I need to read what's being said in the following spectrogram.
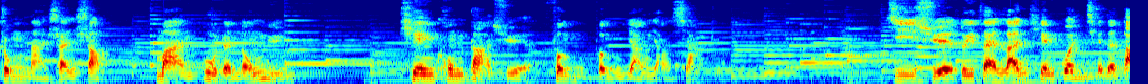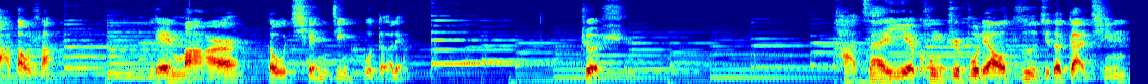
终南山上满布着浓云，天空大雪纷纷扬扬下着，积雪堆在蓝天关前的大道上，连马儿。都前进不得了。这时，他再也控制不了自己的感情，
